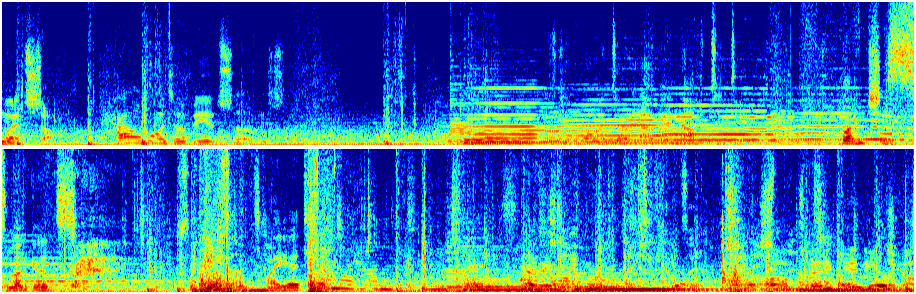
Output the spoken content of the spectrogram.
Well met, sir. How might I be of service? Bunch of sluggards. Suppose I'm tired. Okay, Kenny Chuck.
